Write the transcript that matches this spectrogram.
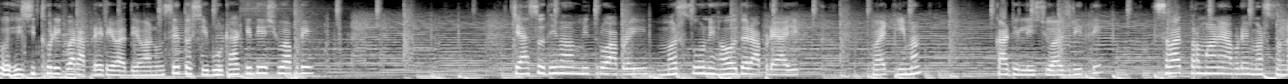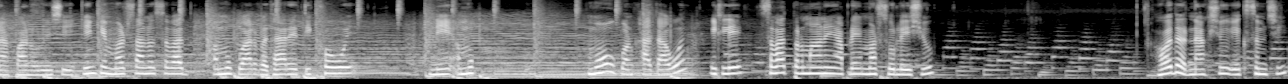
તો હજી થોડીક વાર આપણે રહેવા દેવાનું છે, તો સીબું ઢાંકી દઈશું આપણે. ત્યાં સુધીમાં મિત્રો આપણે મરસું ને હળદર આપણે આ એક વાટકીમાં કાઢી લઈશું આ જ રીતે. સ્વાદ પ્રમાણે આપણે મરસું નાખવાનું રહેશે. કેમ કે મરસાનો સ્વાદ અમુક વાર વધારે તીખો હોય ને અમુક મોવું પણ ખાતા હોય, એટલે સ્વાદ પ્રમાણે આપણે મરસું લઈશું. હળદર નાખશું એક ચમચી.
